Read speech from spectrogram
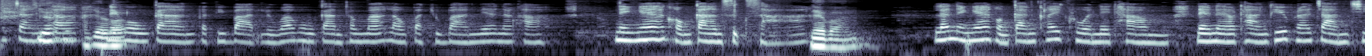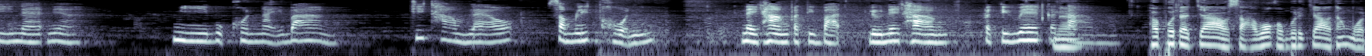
อาจารย์คะในวงการปฏิบัติหรือว่าวงการธรรมะเราปัจจุบันเนี่ยนะคะ ในแง่ของการศึกษาเนบานและในแง่ของการใคร่ครวญในธรรม ในแนวทางที่พระอาจารย์ชี้แนะเนี่ย มีบุคคลไหนบ้าง ที่ทำแล้วสำลิดผล ในทางปฏิบัติ หรือในทางปฏิเวทก็ตาม พระพุทธเจ้าสาวกของพระพุทธเจ้าทั้งหมด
